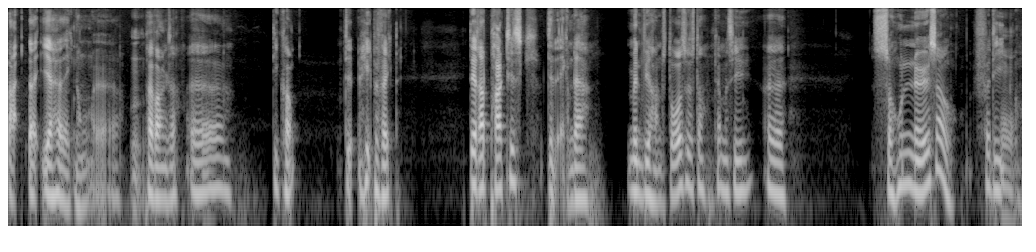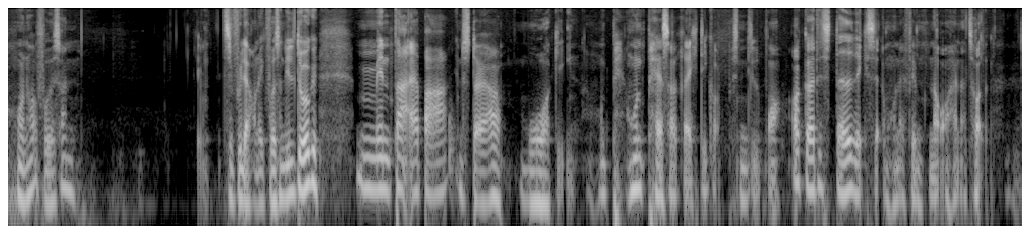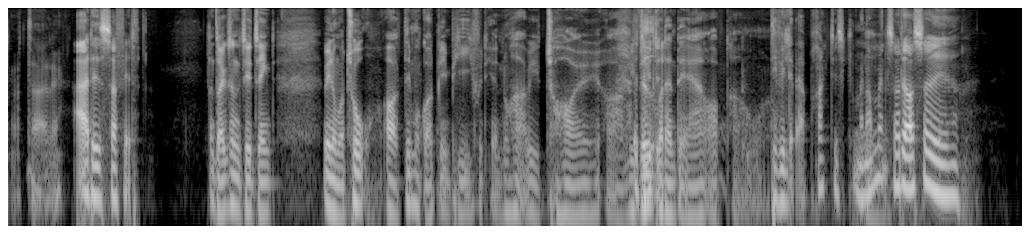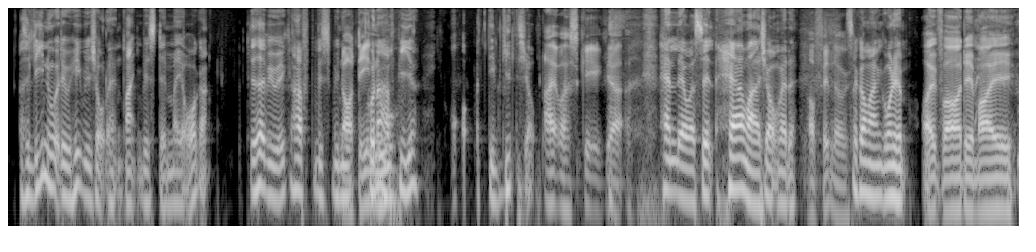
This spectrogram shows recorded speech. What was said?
Nej, nej, jeg havde ikke nogen øh, Mm. præferencer. Øh, de kom. Det er helt perfekt. Det er ret praktisk. Det ved jeg ikke, om det er. Men vi har en storesøster, kan man sige. Øh, så hun nøser jo, fordi Mm. hun har fået sådan Selvfølgelig har hun ikke fået sådan en lille dukke, men der er bare en større morgen. Hun, hun passer rigtig godt på sin lillebror, og gør det stadigvæk, selvom hun er 15 år, og han er 12. Dejligt. Ej, det er så fedt. Og det er ikke sådan, at jeg tænkte, ved nummer to, og det må godt blive en pige, fordi at nu har vi tøj, og vi Det- ved, det- hvordan det er at opdrage. Det ville da være praktisk. Men omvendt, så er det også... Øh, altså lige nu er det jo helt vildt sjovt at have en dreng, hvis stemme er i overgang. Det havde vi jo ikke haft, hvis vi nu Nå, er kun har nu. haft piger. Oh, det er vildt sjovt. Ej, hvor skægt, ja. Han laver selv her meget sjov med det. Og fedt nok. Så kommer han gående hjem. Øj, for det er mig.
